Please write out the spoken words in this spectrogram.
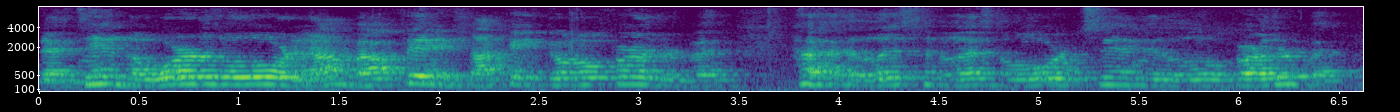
that's in the Word of the Lord. And I'm about finished. I can't go no further, but uh, listen, unless the Lord sends it a little further. But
